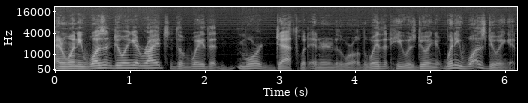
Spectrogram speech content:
And when he wasn't doing it right, the way that more death would enter into the world, the way that he was doing it, when he was doing it,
